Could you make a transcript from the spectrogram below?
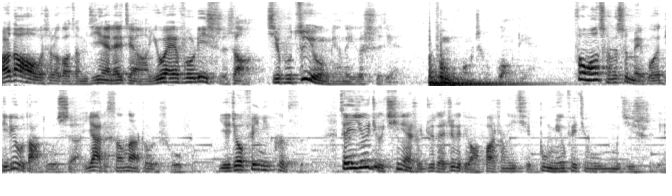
Hello，大家好，我是老高，咱们今天来讲 UFO 历史上几乎最有名的一个事件——凤凰城光点。凤凰城是美国第六大都市亚利桑那州的首府，也叫菲尼克斯。在一九九七年的时候，就在这个地方发生了一起不明飞行物目击事件。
